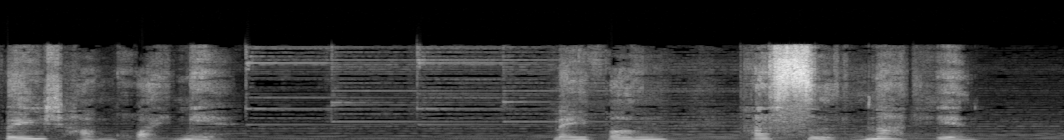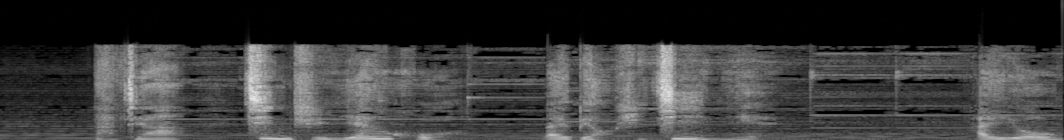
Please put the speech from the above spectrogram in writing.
非常怀念。每逢他死的那天，大家禁止烟火来表示纪念，还用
